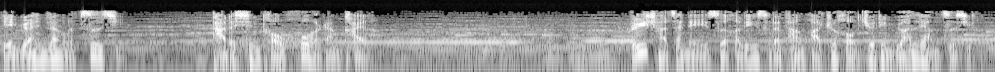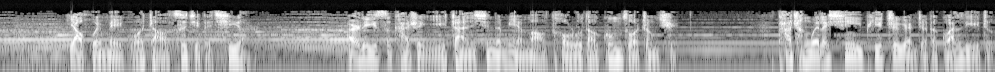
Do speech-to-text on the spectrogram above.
也原谅了自己，她的心头豁然开朗。Richard 在那一次和丽丝的谈话之后，决定原谅自己了，要回美国找自己的妻儿。而丽丝开始以崭新的面貌投入到工作中去，她成为了新一批志愿者的管理者。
